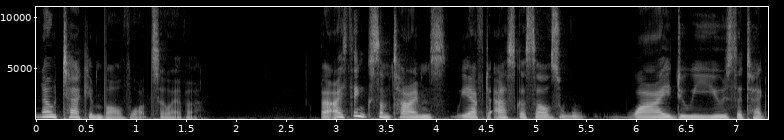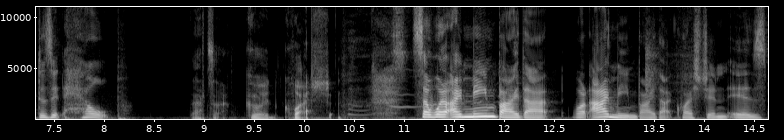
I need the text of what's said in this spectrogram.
No tech involved whatsoever. But I think sometimes we have to ask ourselves why do we use the tech? Does it help? That's a good question. So what I mean by that, what I mean by that question is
